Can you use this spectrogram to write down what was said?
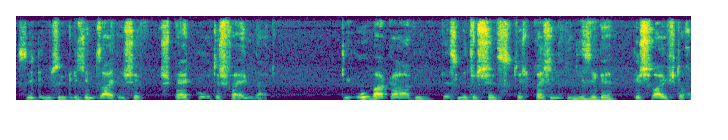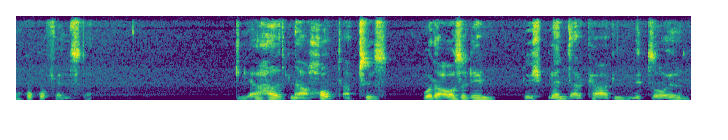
sind im südlichen Seitenschiff spätgotisch verändert. Die Obergaden des Mittelschiffs durchbrechen riesige, geschweifte Rokokofenster. Die erhaltene Hauptapsis wurde außerdem durch Blendarkaden mit Säulen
